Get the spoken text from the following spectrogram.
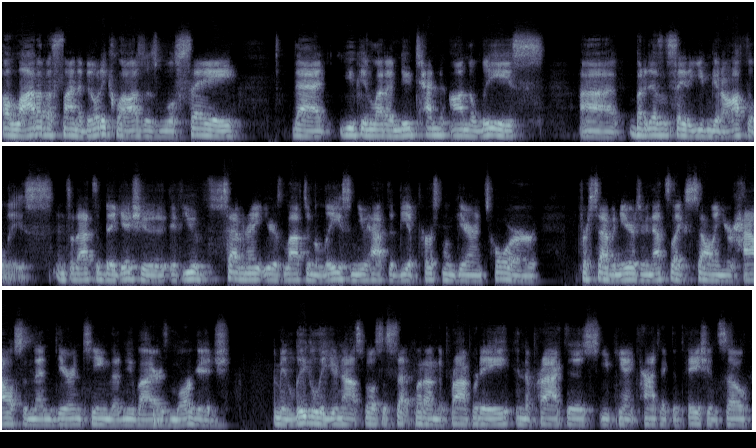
a lot of assignability clauses will say that you can let a new tenant on the lease, uh, but it doesn't say that you can get off the lease. And so that's a big issue. If you have seven or eight years left in the lease and you have to be a personal guarantor for seven years, I mean, that's like selling your house and then guaranteeing the new buyer's mortgage. I mean, legally, you're not supposed to set foot on the property in the practice. You can't contact the patient. So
